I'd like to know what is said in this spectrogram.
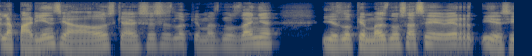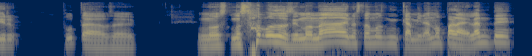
la apariencia, ¿vos? que a veces es lo que más nos daña y es lo que más nos hace ver y decir, puta, o sea, no, no estamos haciendo nada y no estamos ni caminando para adelante,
